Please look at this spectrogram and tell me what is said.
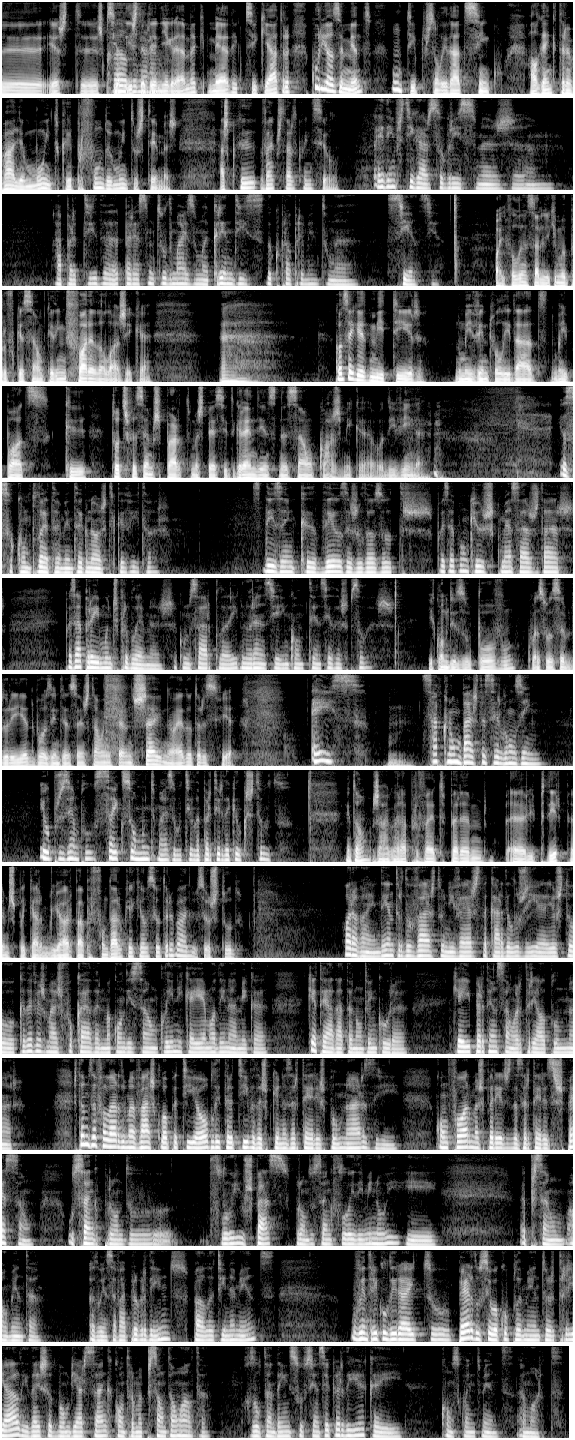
este especialista de Enneagrama, médico, psiquiatra, curiosamente, um tipo de personalidade 5 alguém que trabalha muito, que aprofunda muito os temas. Acho que vai gostar de conhecê-lo. É de investigar sobre isso, mas hum, à partida parece-me tudo mais uma crendice do que propriamente uma ciência. Olha, vou lançar-lhe aqui uma provocação um bocadinho fora da lógica. Uh, consegue admitir, numa eventualidade, numa hipótese, que todos façamos parte de uma espécie de grande encenação cósmica ou divina? Eu sou completamente agnóstica, Vitor. Se dizem que Deus ajuda os outros, pois é bom que os comece a ajudar, pois há por aí muitos problemas, a começar pela ignorância e incompetência das pessoas. E como diz o povo, com a sua sabedoria, de boas intenções está um inferno cheio, não é, doutora Sofia? É isso. Hum. Sabe que não basta ser bonzinho. Eu, por exemplo, sei que sou muito mais útil a partir daquilo que estudo. Então, já agora aproveito para uh, lhe pedir para me explicar melhor, para aprofundar o que é que é o seu trabalho, o seu estudo. Ora bem, dentro do vasto universo da cardiologia, eu estou cada vez mais focada numa condição clínica e hemodinâmica que até à data não tem cura, que é a hipertensão arterial pulmonar. Estamos a falar de uma vasculopatia obliterativa das pequenas artérias pulmonares e, conforme as paredes das artérias se espessam, o sangue por onde flui, o espaço por onde o sangue flui diminui e a pressão aumenta. A doença vai progredindo paulatinamente o ventrículo direito perde o seu acoplamento arterial e deixa de bombear sangue contra uma pressão tão alta, resultando em insuficiência cardíaca e, consequentemente, a morte.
